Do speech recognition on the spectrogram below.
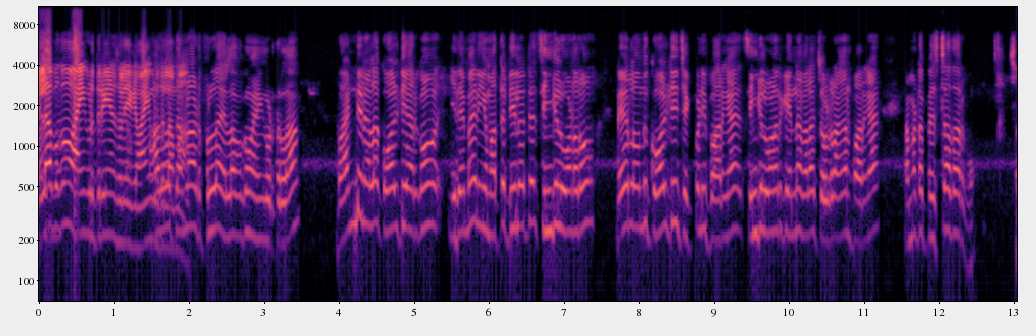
எல்லா பக்கமும் வாங்கி கொடுத்துருவீங்கன்னு சொல்லியிருக்கேன் வாங்கி தமிழ்நாடு ஃபுல்லா எல்லா பக்கமும் வாங்கி கொடுத்துடலாம். வண்டி நல்லா குவாலிட்டியா இருக்கும். இதே மாதிரி நீங்க மத்த டீலர்கிட்ட சிங்கிள் ஓனரும் நேர்ல வந்து குவாலிட்டியும் செக் பண்ணி பாருங்க. சிங்கிள் ஓனருக்கு என்ன விலை சொல்றாங்கன்னு பாருங்க. நம்மகிட்ட பெஸ்டா தான் இருக்கும். ஸோ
